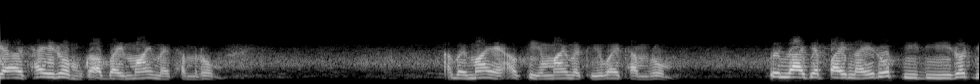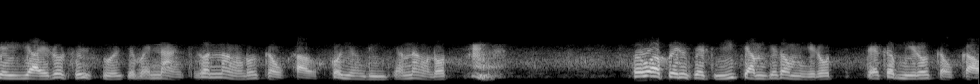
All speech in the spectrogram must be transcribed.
จะใช้ร่มก็เอาใบไม้มาทำร่ม เอาใบไม้ เอากิ่งไม้มาถือไว้ทำร่ม เวลาจะไปไหนรถดีๆ รถใหญ่ๆ รถสวยๆจะไปนั่งก็นั่งรถเก่าๆ ก็ยังดียังนั่งรถ เพราะว่าเป็นเศรษฐีจำจะต้องมีรถ แต่ก็มีรถเก่า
